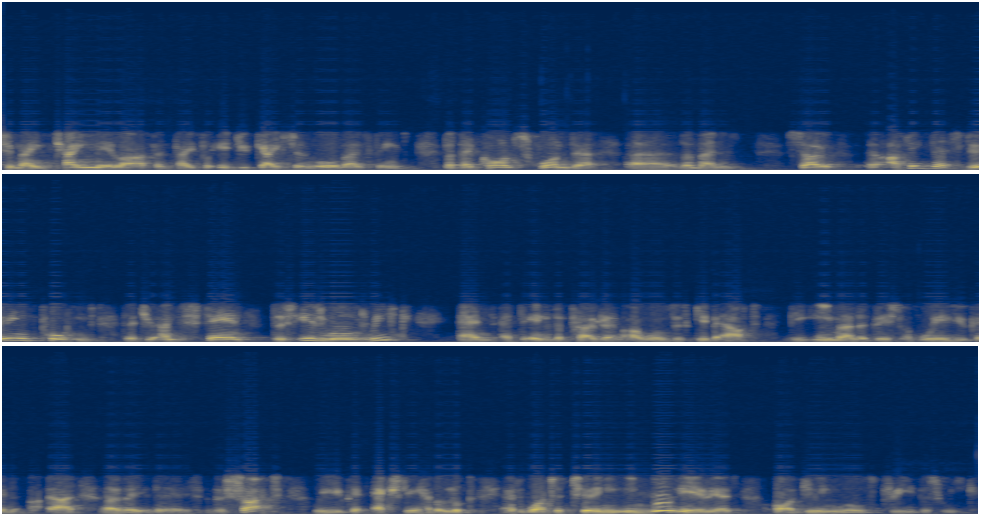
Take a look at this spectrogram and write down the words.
to maintain their life and pay for education, and all those things. But they can't squander uh, the money. So uh, I think that's very important that you understand this is World Week, and at the end of the program, I will just give out the email address of where you can, uh, uh, the, the, the site where you can actually have a look at what attorney in your areas are doing World Free this week.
